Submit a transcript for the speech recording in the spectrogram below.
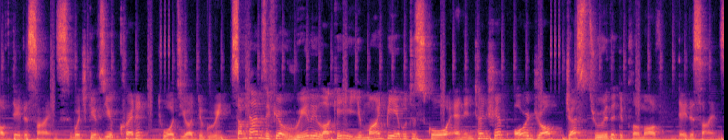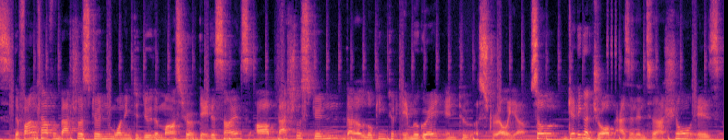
of Data Science, which gives you credit towards your degree. Sometimes if you're really lucky, you might be able to score an internship or a job just through the Diploma of Data Science. The final type of bachelor student wanting to do the Master of Data Science are bachelor students that are looking to immigrate into Australia. So getting a job as an international is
